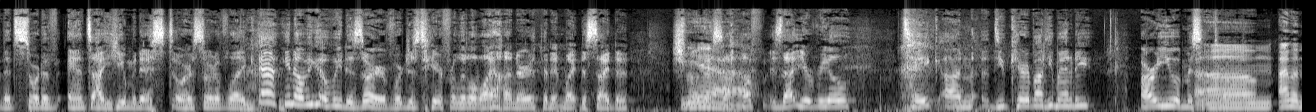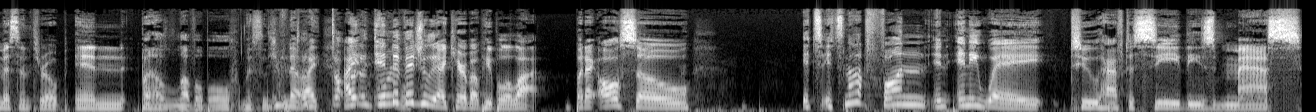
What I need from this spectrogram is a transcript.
that's sort of anti-humanist or sort of like, yeah, you know, we we deserve. We're just here for a little while on Earth, and it might decide to shrug us Yeah. off. Is that your real take on? Do you care about humanity? Are you a misanthrope? Um, I'm a misanthrope in, but a lovable misanthrope. You- No, I, don't- I individually I care about people a lot, but I also it's it's not fun in any way to have to see these mass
